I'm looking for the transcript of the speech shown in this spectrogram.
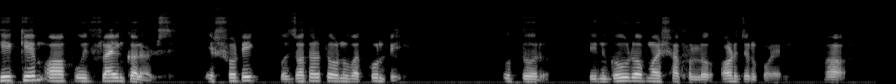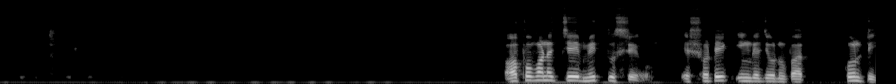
He came off with flying colours এর সঠিক ও যথার্থ অনুবাদ কোনটি? উত্তর, তিনি গৌরবময় সাফল্য অর্জন করেন। হ অপমানের চেয়ে মৃত্যু শ্রেয়। এর সঠিক ইংরেজি অনুপাত কোনটি?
